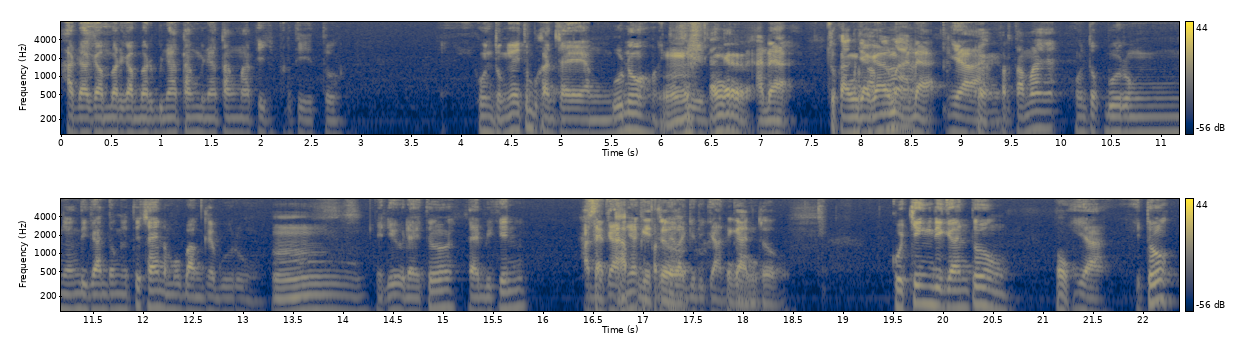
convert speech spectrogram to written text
ada gambar-gambar binatang-binatang mati seperti itu? Untungnya itu bukan saya yang bunuh, itu hmm, sih anger ada tukang jagal mah ada Ya, pertama untuk burung yang digantung itu saya nemu bangkai burung. hmm, Jadi udah itu saya bikin set up adegannya gitu seperti lagi digantung. digantung Kucing digantung. Oh. Ya, itu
